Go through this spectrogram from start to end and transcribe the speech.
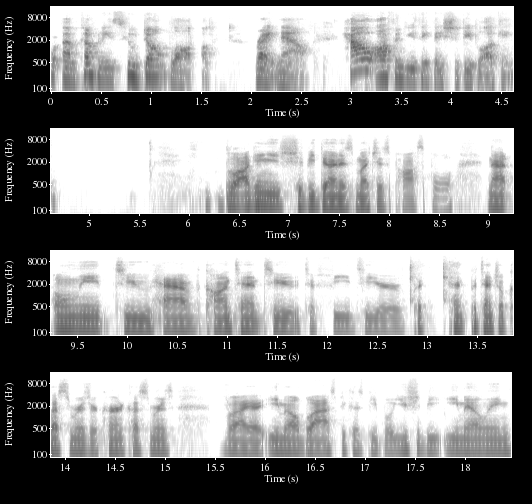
of um, companies who don't blog right now. How often do you think they should be blogging? blogging should be done as much as possible not only to have content to to feed to your pot- potential customers or current customers via email blast because people you should be emailing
